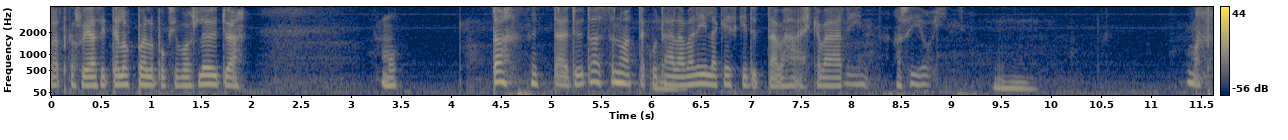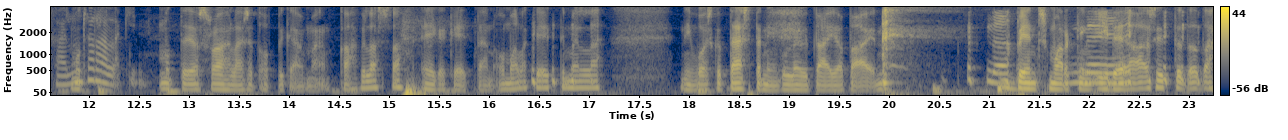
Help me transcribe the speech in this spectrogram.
ratkaisuja sitten loppujen lopuksi voisi löytyä. Mutta nyt täytyy taas sanoa, että kun täällä välillä keskityttää vähän ehkä väärin asioihin. Matkailun Mut- sarallakin. Mutta jos raahelaiset oppi käymään kahvilassa eikä keittään omalla keittimellä, niin voisiko tästä niin kuin löytää jotain No. benchmarking-ideaa sitten, tota,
